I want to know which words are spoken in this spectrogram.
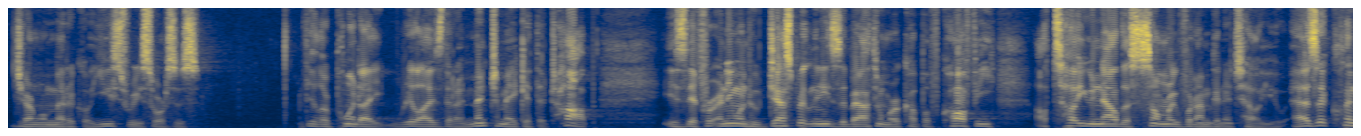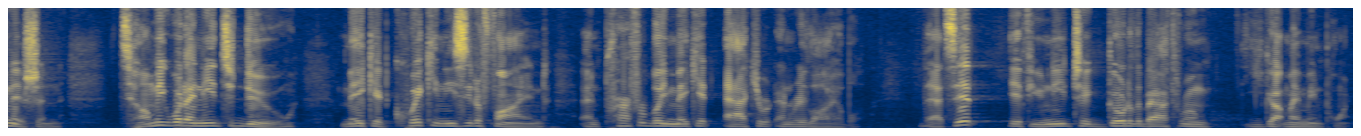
general medical use resources. The other point I realized that I meant to make at the top is that for anyone who desperately needs the bathroom or a cup of coffee, I'll tell you now the summary of what I'm going to tell you. As a clinician, tell me what I need to do, make it quick and easy to find, and preferably make it accurate and reliable. That's it. If you need to go to the bathroom, you got my main point.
